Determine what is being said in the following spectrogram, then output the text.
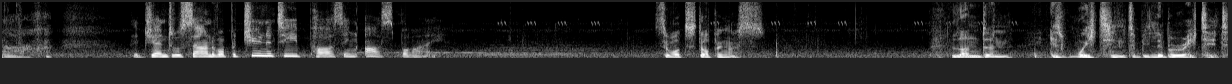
Ah, the gentle sound of opportunity passing us by. So what's stopping us? London is waiting to be liberated.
